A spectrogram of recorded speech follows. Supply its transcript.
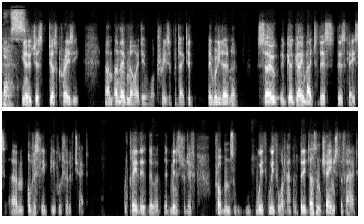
Yes. You know, just just crazy. Um, and they've no idea what trees are protected. They really don't know. So go, going back to this this case, um, obviously people should have checked. And clearly there were administrative problems with with what happened, but it doesn't change the fact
